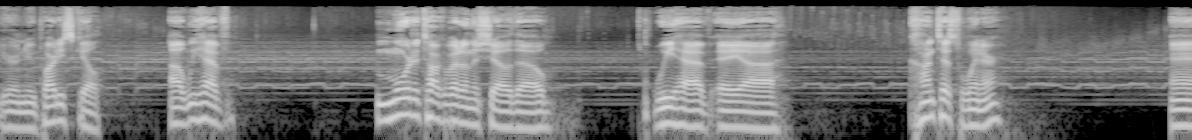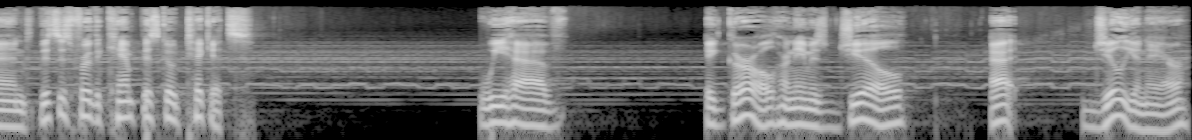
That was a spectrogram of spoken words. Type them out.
your new party skill. Uh, we have more to talk about on the show, though. We have a uh, contest winner, and this is for the Camp Bisco tickets. We have a girl, her name is Jill at Jillionaire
